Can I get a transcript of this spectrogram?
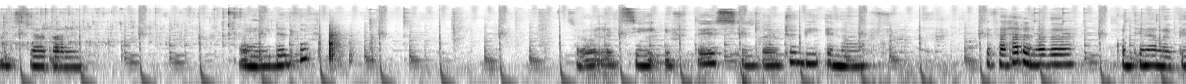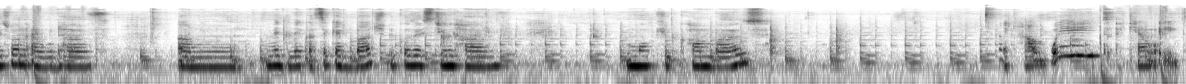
mixture than i needed so let's see if this is going to be enough. If i had another container like this one i would have um made like a second batch because i still have more cucumbers can't wait. I can't wait.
